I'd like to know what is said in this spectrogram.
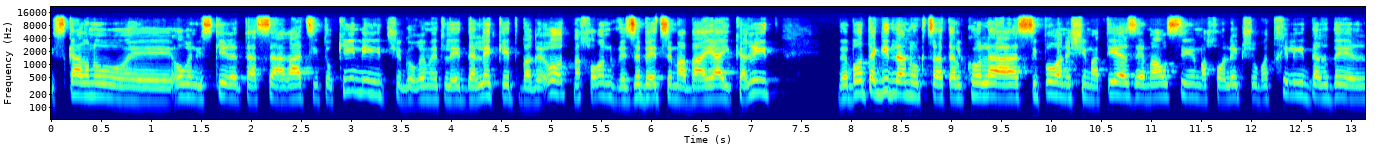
הזכרנו, אה, אורן הזכיר את הסערה הציטוקינית, שגורמת לדלקת בריאות, נכון? וזה בעצם הבעיה העיקרית. ובוא תגיד לנו קצת על כל הסיפור הנשימתי הזה, מה עושים עם החולה כשהוא מתחיל להידרדר.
